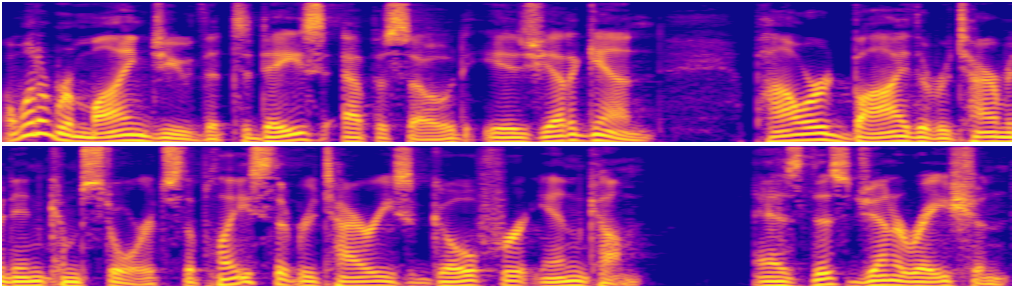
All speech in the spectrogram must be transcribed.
I want to remind you that today's episode is yet again powered by the Retirement Income Store. It's the place that retirees go for income. As this generation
